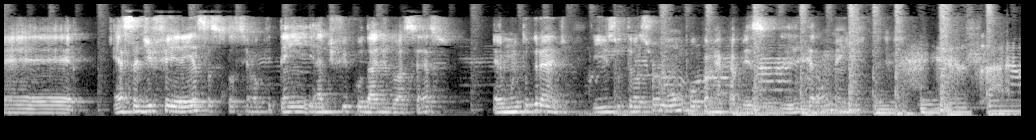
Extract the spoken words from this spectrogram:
É, essa diferença social que tem a dificuldade do acesso é muito grande. E isso transformou um pouco a minha cabeça, literalmente, tá ligado?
